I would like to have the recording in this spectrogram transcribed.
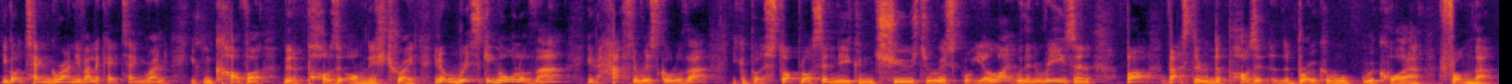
You've got 10 grand, you've allocated 10 grand, you can cover the deposit on this trade. You're not risking all of that. You don't have to risk all of that. You can put a stop loss in and you can choose to risk what you like within reason, but that's the deposit that the broker will require from that.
